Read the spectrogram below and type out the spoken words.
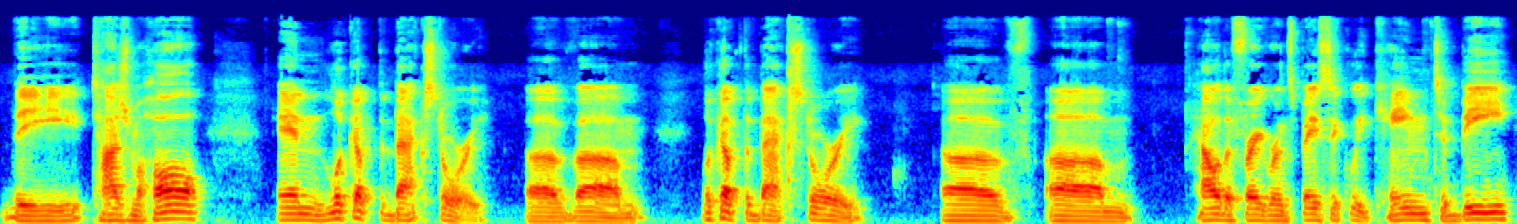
the Taj Mahal and look up the backstory of um, look up the backstory of um, how the fragrance basically came to be,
